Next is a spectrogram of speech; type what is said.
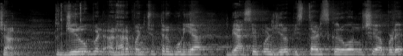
ચાલો, તો જીરો પોઈન્ટ અઢાર પંચોતેર ગુણ્યા બ્યાસી પોઈન્ટ જીરો પિસ્તાળીસ કરવાનું છે આપણે.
